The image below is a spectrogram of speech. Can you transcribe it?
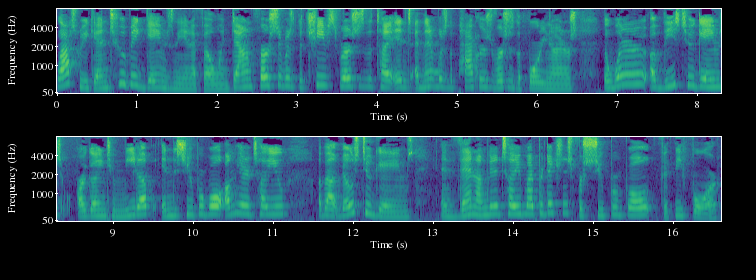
last weekend, two big games in the NFL went down. First, it was the Chiefs versus the Titans, and then it was the Packers versus the 49ers. The winner of these two games are going to meet up in the Super Bowl. I'm here to tell you about those two games, and then I'm going to tell you my predictions for Super Bowl 54.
